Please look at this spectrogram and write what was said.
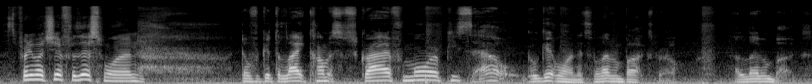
That's pretty much it for this one. Don't forget to like, comment, subscribe for more. Peace out. Go get one. It's 11 bucks, bro. 11 bucks.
